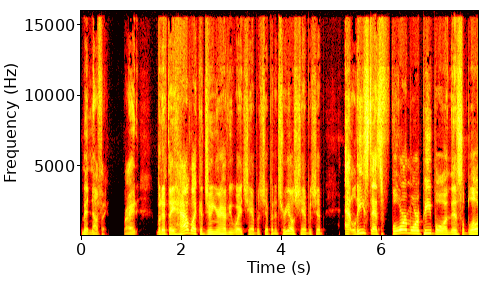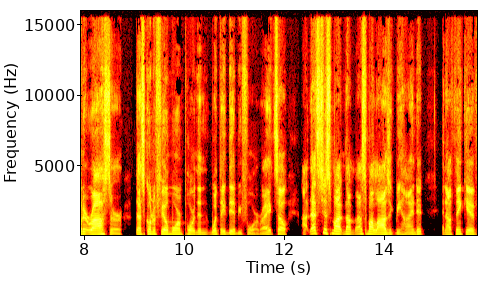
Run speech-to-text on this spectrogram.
meant nothing, right? But if they have like a junior heavyweight championship and a trios championship, at least that's four more people on this bloated roster that's going to feel more important than what they did before, right? So uh, that's just my that's my logic behind it. And I think if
